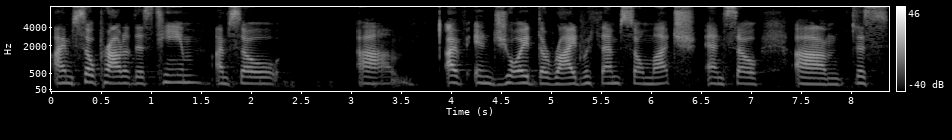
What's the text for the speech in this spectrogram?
I'm so proud of this team. I'm so um, I've enjoyed the ride with them so much, and so um, this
